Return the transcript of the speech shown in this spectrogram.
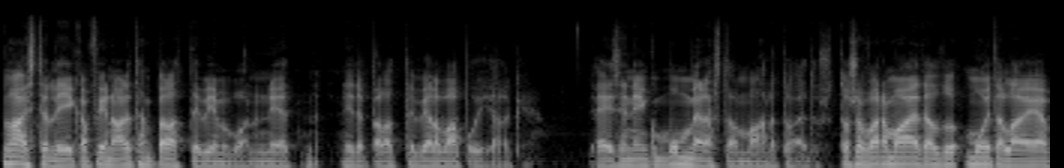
Naisten liigafinaalithan pelattiin viime vuonna niin, että niitä pelattiin vielä vapun jälkeen. Ei se niin kuin mun mielestä ole mahdoton ajatus. Tuossa on varmaan ajateltu muita lajeja,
